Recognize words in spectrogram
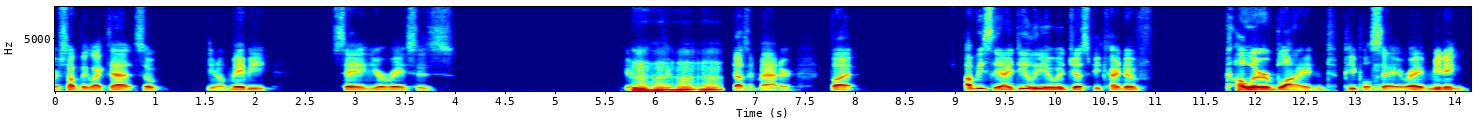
or something like that. So, you know, maybe saying your race is, you know, mhm, kind of mhm, doesn't matter. But obviously, ideally, it would just be kind of color blind, people say, right? Meaning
